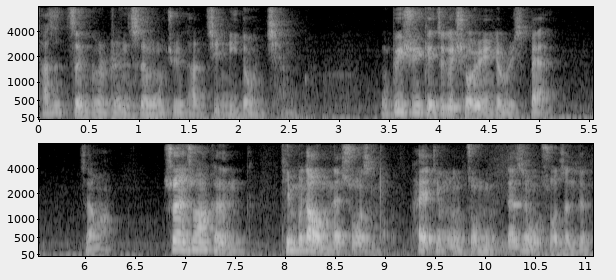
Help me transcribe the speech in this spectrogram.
他是整个人生，我觉得他的经历都很强。我必须给这个球员一个 respect，知道吗？虽然说他可能听不到我们在说什么，他也听不懂中文，但是我说真的。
